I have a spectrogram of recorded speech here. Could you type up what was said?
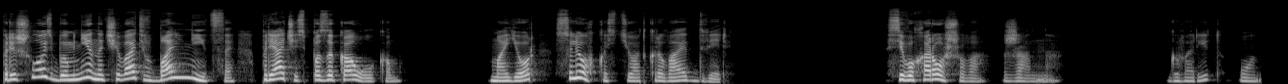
пришлось бы мне ночевать в больнице, прячась по закоулкам. Майор с легкостью открывает дверь. «Всего хорошего, Жанна», — говорит он.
